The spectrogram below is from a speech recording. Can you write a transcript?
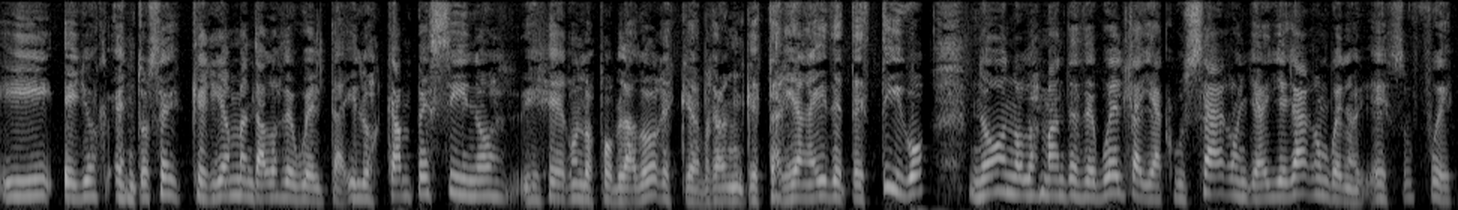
Y ellos entonces querían mandarlos de vuelta. Y los campesinos dijeron, los pobladores que, habrán, que estarían ahí de testigos, no, no los mandes de vuelta, ya cruzaron, ya llegaron, bueno, eso fue.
